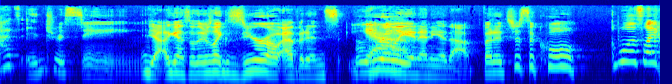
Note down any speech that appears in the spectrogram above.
That's interesting. Yeah, again, so there's like zero evidence Yeah. really in any of that, but it's just a cool. Well, it's like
